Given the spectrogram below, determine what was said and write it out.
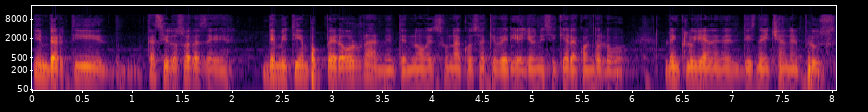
invertí casi dos horas de, de mi tiempo, pero realmente no es una cosa que vería yo ni siquiera cuando lo, lo incluyan en el Disney Channel Plus,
